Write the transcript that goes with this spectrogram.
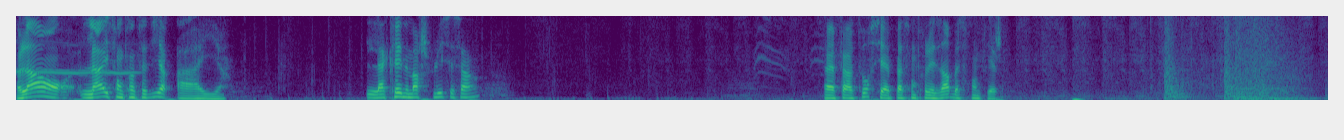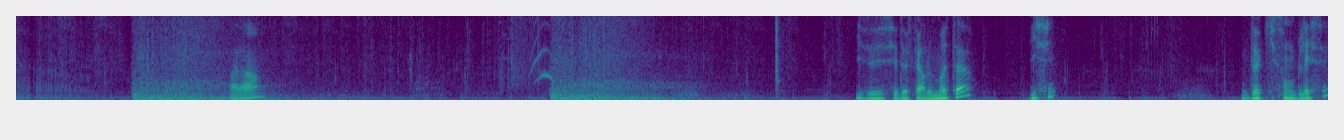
Là, là, ils sont en train de se dire... Aïe. La clé ne marche plus, c'est ça Elle va faire le tour. Si elle passe entre les arbres, elle se prend le piège. Voilà. Ils essaient de faire le moteur. Ici. Deux qui sont blessés.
